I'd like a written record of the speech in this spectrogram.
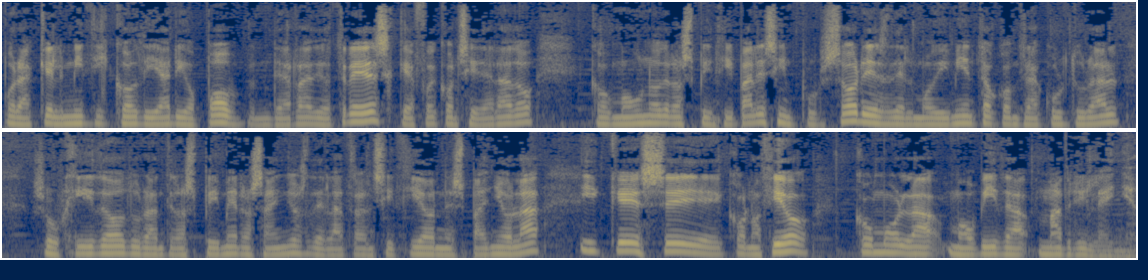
por aquel mítico diario pop de Radio 3 que fue considerado como uno de los principales impulsores del movimiento contracultural surgido durante los primeros años de la transición española y que se conoció como la movida madrileña.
